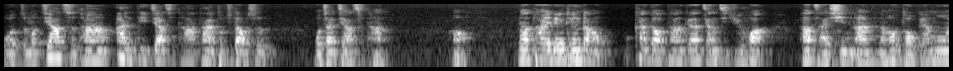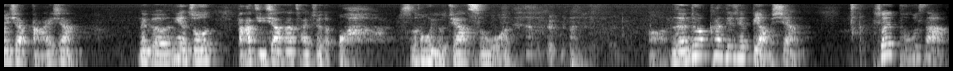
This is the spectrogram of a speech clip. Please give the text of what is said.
我怎么加持他？暗地加持他，他还不知道是我在加持他，啊，那他一定听到，看到他跟他讲几句话，他才心安，然后头给他摸一下，打一下，那个念珠打几下，他才觉得哇，师傅有加持我，啊，人都要看这些表象，所以菩萨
